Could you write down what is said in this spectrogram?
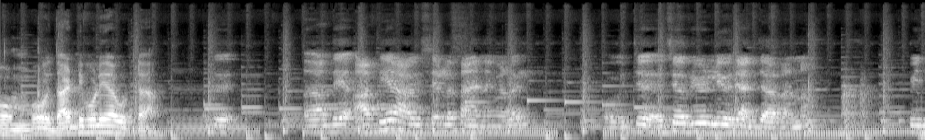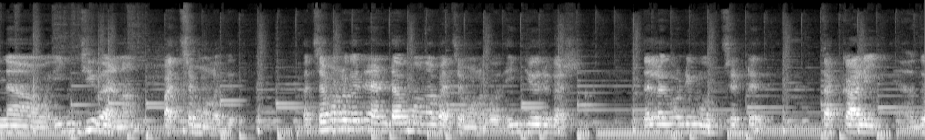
ഓമ്പോ ഇത് അടിപൊളിയാവൂട്ടാ ആദ്യം ആവശ്യമുള്ള സാധനങ്ങൾ ചെറിയുള്ളി ഒരു അഞ്ചാറെണ്ണം. പിന്നെ ഇഞ്ചി വേണം പച്ചമുളക്. പച്ചമുളക് രണ്ടോ മൂന്നോ പച്ചമുളക്. ഇഞ്ചി ഒരു കഷ്ണം. ഇതെല്ലാം കൂടി മുറിച്ചിട്ട് തക്കാളി അത്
